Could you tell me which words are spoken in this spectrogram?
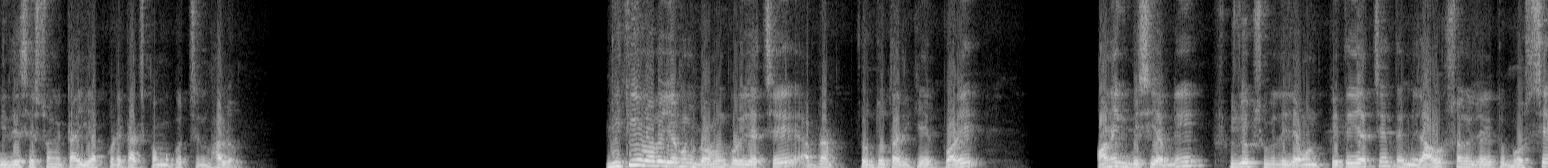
বিদেশের সঙ্গে টাই আপ করে কাজকর্ম করছেন, ভালো। দ্বিতীয়ভাবে যখন গমন করে যাচ্ছে, আপনার চোদ্দ তারিখের পরে অনেক বেশি আপনি সুযোগ সুবিধা যেমন পেতে যাচ্ছেন, তেমনি রাহুর সঙ্গে যেহেতু বসছে।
